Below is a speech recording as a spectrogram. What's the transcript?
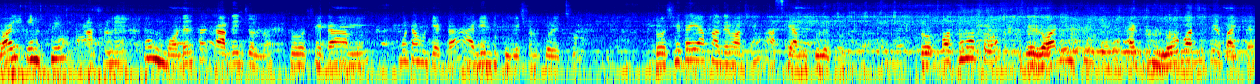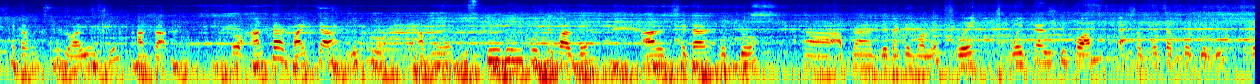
রয়্যাল এনফিল্ড আসলে কোন মডেলটা কাদের জন্য, তো সেটা আমি মোটামুটি একটা আইডেন্টিফিকেশন করেছি। তো সেটাই আপনাদের মাঝে আজকে আমি তুলে ধরব। তো প্রথমত যে রয়্যাল এনফিল্ডের একদম লো বাজেটের বাইকটা সেটা হচ্ছে রয়্যাল এনফিল্ড হান্টার তো হান্টার বাইকটা একটু আপনি স্পিডিং করতে পারবেন, আর সেটার একটু আপনার যেটাকে বলে ওয়েট ওয়েটটা একটু কম, একশো পঁচাত্তর কেজি, তো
